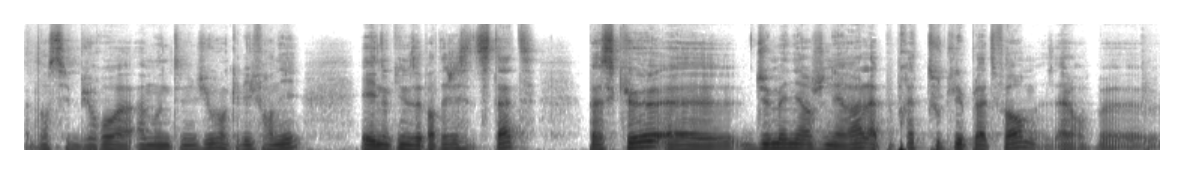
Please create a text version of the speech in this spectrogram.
dans ses bureaux à, Mountain View en Californie. Et donc il nous a partagé cette stat parce que euh, d'une manière générale, à peu près toutes les plateformes, alors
